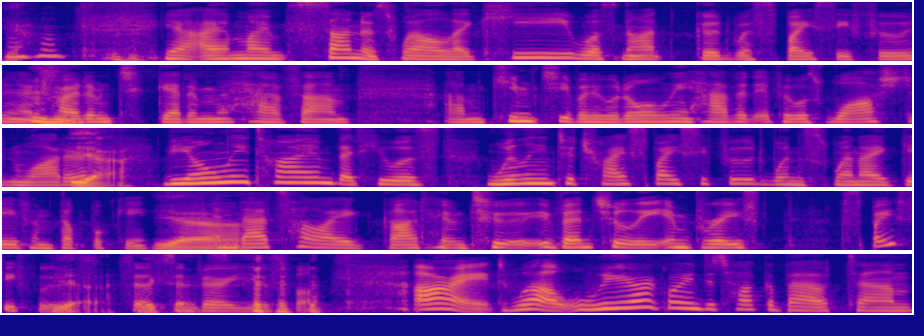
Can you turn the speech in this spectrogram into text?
Yeah, mm-hmm. yeah. I have my son as well. Like he was not good with spicy food, and I mm-hmm. tried him to get him have um, um, kimchi, but he would only have it if it was washed in water. Yeah. The only time that he was willing to try spicy food was when I gave him tteokbokki. Yeah. And that's how I got him to eventually embrace spicy foods. Yeah, so it's been very useful. All right. Well, we are going to talk about um,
